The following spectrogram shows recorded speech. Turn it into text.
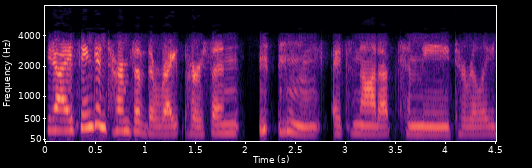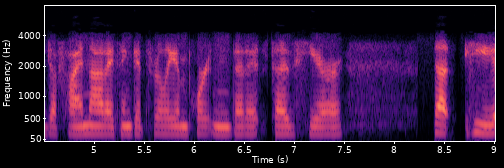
You know, I think in terms of the right person, it's not up to me to really define that. I think it's really important that it says here that he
